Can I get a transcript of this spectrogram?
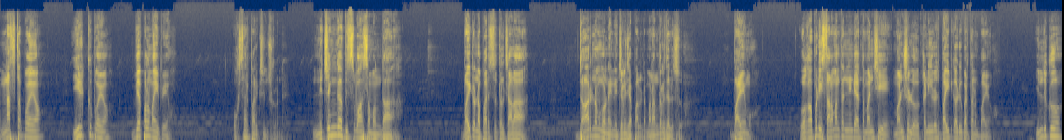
నష్టపోయాం ఇరుక్కుపోయాం విఫలమైపోయాం. ఒకసారి పరీక్షించుకోండి. నిజంగా విశ్వాసం ఉందా? బయట ఉన్న పరిస్థితులు చాలా దారుణంగా ఉన్నాయి నిజంగా చెప్పాలంటే మనందరికీ తెలుసు. భయము. ఒకప్పుడు ఈ స్థలం అంతా నిండే అంత మంచి మనుషులు కానీ ఈరోజు బయటకు అడుగు పెడతాను భయం. ఎందుకు?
